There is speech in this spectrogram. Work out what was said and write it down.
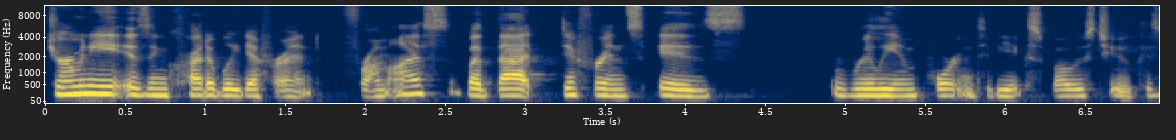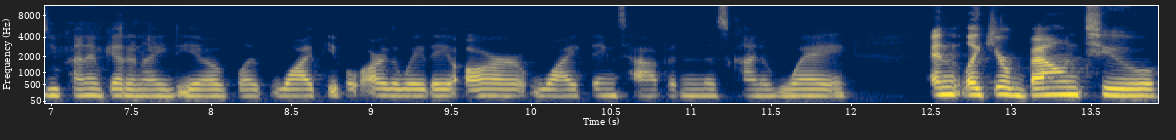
Germany is incredibly different from us, but that difference is really important to be exposed to because you kind of get an idea of like why people are the way they are, why things happen in this kind of way. And like you're bound to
